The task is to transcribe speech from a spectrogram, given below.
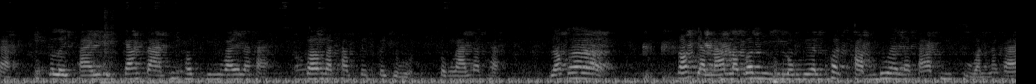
ค่ะ ก็เลยใช้ก้านตาลที่เขาทิ้งไว้นะคะก็มาทำเป็นประโยชน์ตรงนั้นนะคะ แล้วก็นอกจากนั้นเราก็มีโรงเรียนพ่อชำด้วยนะคะที่สวนนะคะ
